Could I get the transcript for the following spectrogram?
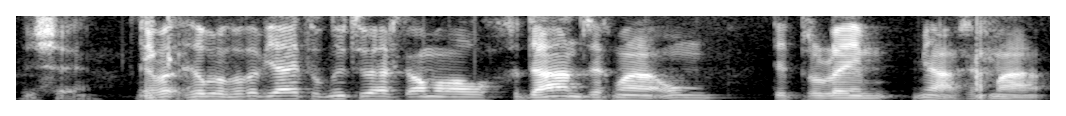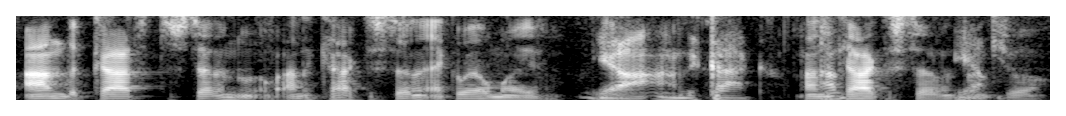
Dus eh, Ja, ik- wat, Hilbrand, wat heb jij tot nu toe eigenlijk allemaal al gedaan, zeg maar, om dit probleem, ja, zeg maar, aan de kaart te stellen? Of aan de kaak te stellen? Echo helemaal even. Ja, aan de kaak. Aan de kaak te stellen, Ja. dankjewel.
